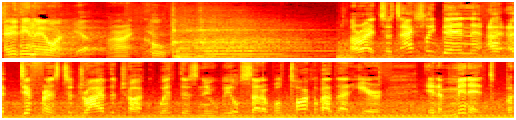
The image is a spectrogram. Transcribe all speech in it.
anything they want. Yep. All right, cool. All right, so it's actually been a, a difference to drive the truck with this new wheel setup. We'll talk about that here in a minute, but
